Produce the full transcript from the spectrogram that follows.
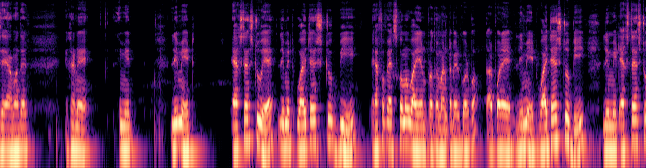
যে আমাদের এখানে limit limit x tends to a limit y tends to b f of x comma y এর প্রথমে মানটা বের করব, তারপরে limit y tends to b limit x tends to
